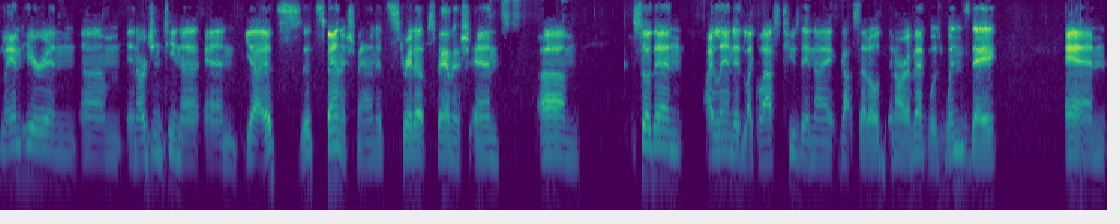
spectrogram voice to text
land here in um, in Argentina, and yeah, it's it's Spanish, man. It's straight up Spanish, and um, so then I landed like last Tuesday night, got settled, and our event was Wednesday, and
